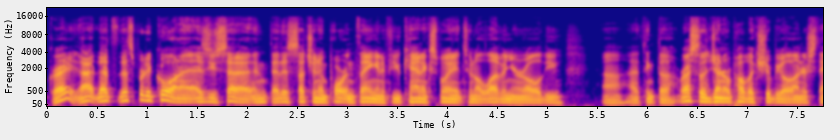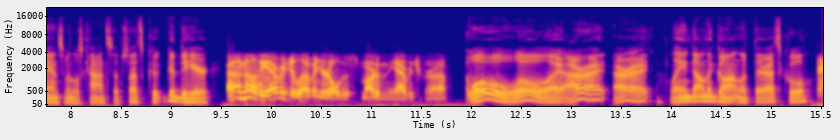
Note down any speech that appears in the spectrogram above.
Great. That, that's that's pretty cool. And as you said, I think that is such an important thing. And if you can explain it to an 11 year old, you uh, I think the rest of the general public should be able to understand some of those concepts. So that's good, good to hear. I don't know. The average 11 year old is smarter than the average grown up. Whoa, whoa. I, all right, all right. Laying down the gauntlet there. That's cool.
